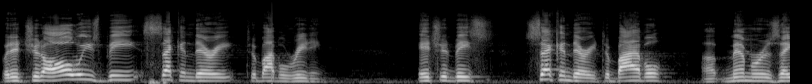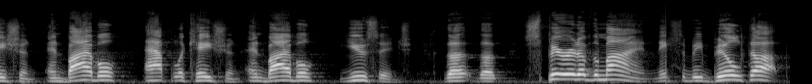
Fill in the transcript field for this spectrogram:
but it should always be secondary to Bible reading. It should be secondary to Bible uh, memorization and Bible application and Bible usage. The, the spirit of the mind needs to be built up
